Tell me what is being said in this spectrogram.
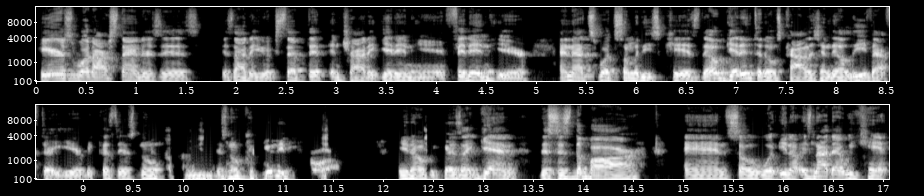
here's what our standards is is either you accept it and try to get in here and fit in here. And that's what some of these kids they'll get into those college and they'll leave after a year because there's no there's no community. for them you know because again this is the bar. And so what you know it's not that we can't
